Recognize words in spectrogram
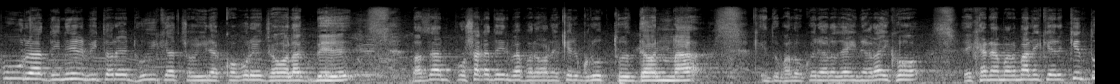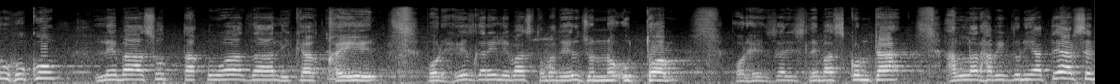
পুরা দিনের ভিতরে ঢুইকা চইরা কবরে যাওয়া লাগবে। বাজান পোশাকাদির ব্যাপারে অনেকের গুরুত্ব দেন না, কিন্তু ভালো করে আর যাই না, রাইখো। এখানে আমার মালিকের কিন্তু হুকুম পরহেজগারি লেবাস তোমাদের জন্য উত্তম। পরহেজগারি লেবাস কোনটা? আল্লাহর হাবিব দুনিয়াতে আসছেন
